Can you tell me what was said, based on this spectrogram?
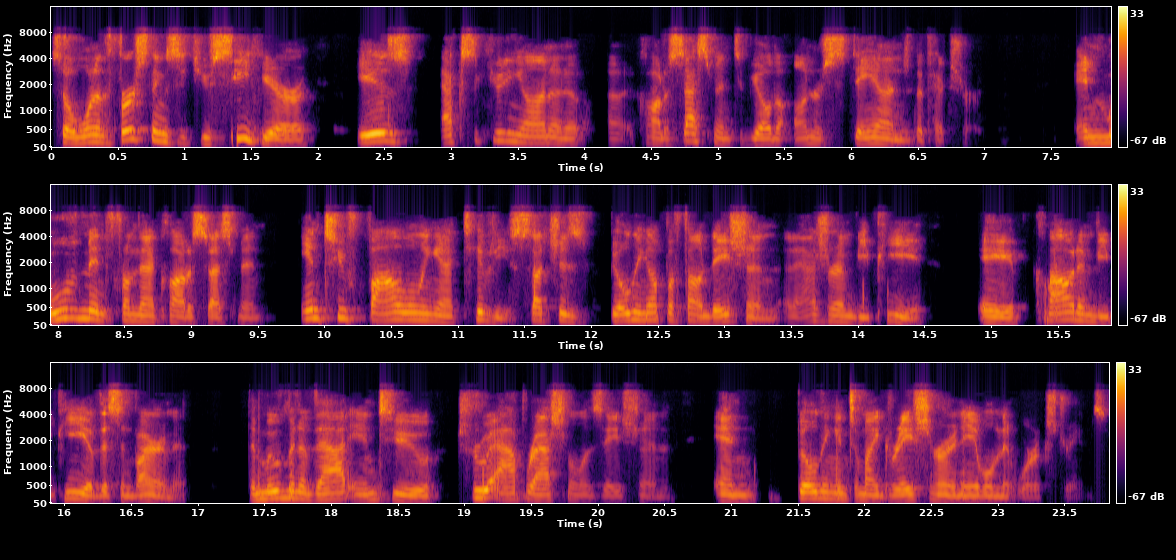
So one of the first things that you see here is executing on a, a cloud assessment to be able to understand the picture and movement from that cloud assessment into following activities such as building up a foundation, an Azure MVP, a cloud MVP of this environment. The movement of that into true app rationalization and building into migration or enablement work streams.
